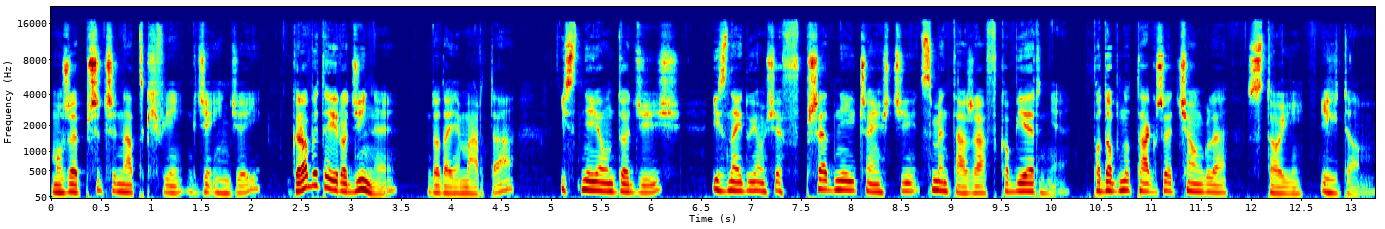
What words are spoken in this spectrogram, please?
Może przyczyna tkwi gdzie indziej? Groby tej rodziny, dodaje Marta, istnieją do dziś i znajdują się w przedniej części cmentarza w Kobiernie. Podobno także ciągle stoi ich dom.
